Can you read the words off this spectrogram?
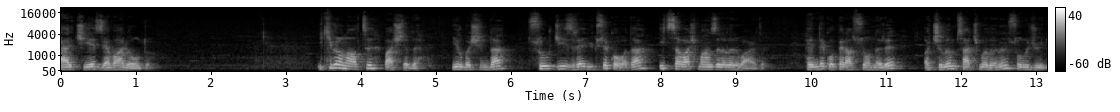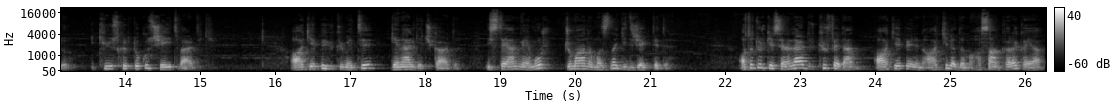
elçiye zeval oldu. 2016 başladı. Yılbaşında Sur Cizre Yüksekova'da iç savaş manzaraları vardı. Hendek operasyonları açılım saçmalığının sonucuydu. 249 şehit verdik. AKP hükümeti genelge çıkardı. İsteyen memur cuma namazına gidecek dedi. Atatürk'e senelerdir küfreden AKP'nin akil adamı Hasan Karakaya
